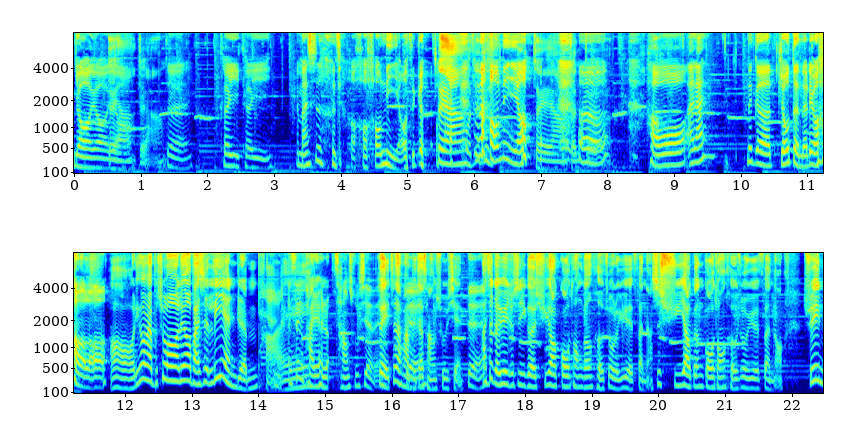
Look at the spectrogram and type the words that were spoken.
有有有对啊，对啊，对，可以可以，还蛮适合，好好好你哦，这个。对啊，我 真的好你哦，对啊，真的。嗯。好哦，哎来那个久等的六号了，哦，六号牌不错哦，六号牌是恋人牌，哎这个牌也很常出现哎，对，这个牌比较常出现。对。那、这个月就是一个需要沟通跟合作的月份啊，是需要跟沟通合作的月份哦。所以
